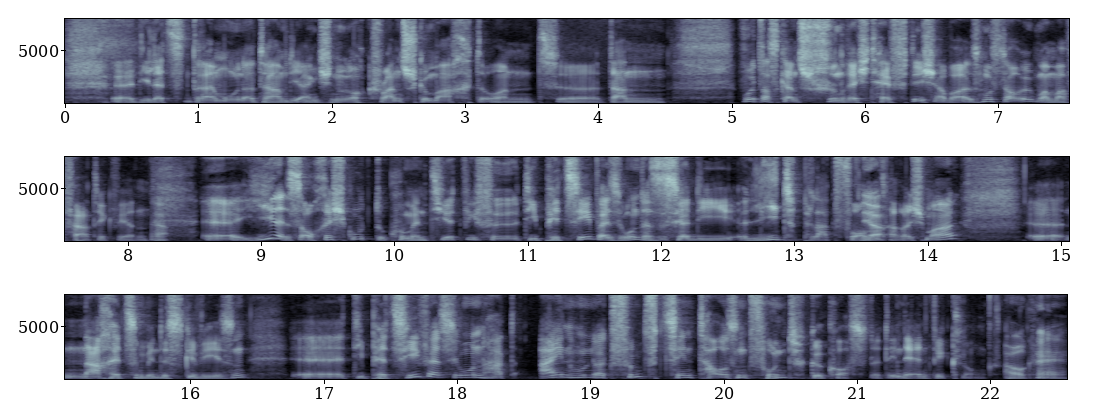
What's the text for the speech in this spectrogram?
äh, die letzten drei Monate haben die eigentlich nur noch Crunch gemacht und äh, dann wurde das Ganze schon recht heftig, aber es musste auch irgendwann mal fertig werden. Ja. Äh, hier ist auch recht gut dokumentiert, wie viel die PC-Version, das ist ja die Lead-Plattform, Ja. sag ich mal, äh, nachher zumindest gewesen. Die PC-Version hat 115.000 Pfund gekostet in der Entwicklung. Okay.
